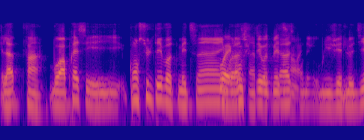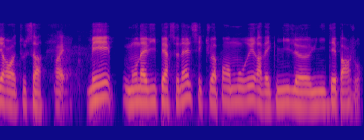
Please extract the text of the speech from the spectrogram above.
etc. Enfin, bon, après, c'est consulter votre médecin. voilà, votre médecin. On est obligé de le dire, tout ça. Mais mon avis personnel, c'est que tu vas pas en mourir avec 1000 euh, unités par jour.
